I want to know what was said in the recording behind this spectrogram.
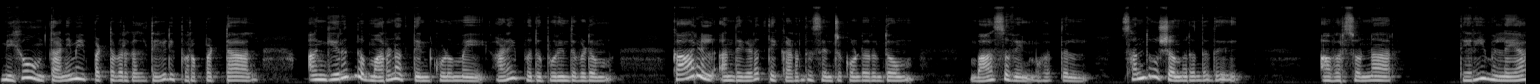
மிகவும் தனிமைப்பட்டவர்கள் தேடி புறப்பட்டால் அங்கிருந்து மரணத்தின் குழுமை அழைப்பது புரிந்துவிடும். காரில் அந்த இடத்தை கடந்து சென்று கொண்டிருந்தோம். பாசுவின் முகத்தில் சந்தோஷம் இருந்தது. அவர் சொன்னார் தெரியுமில்லையா?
